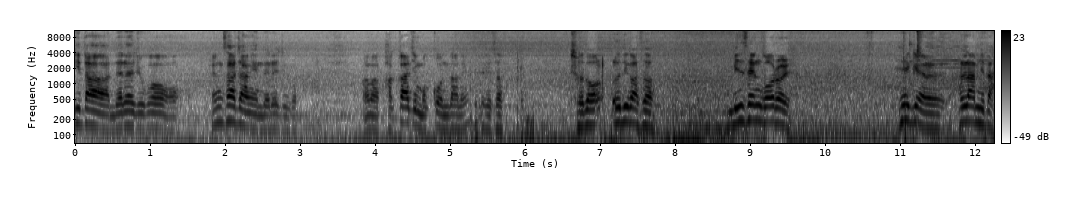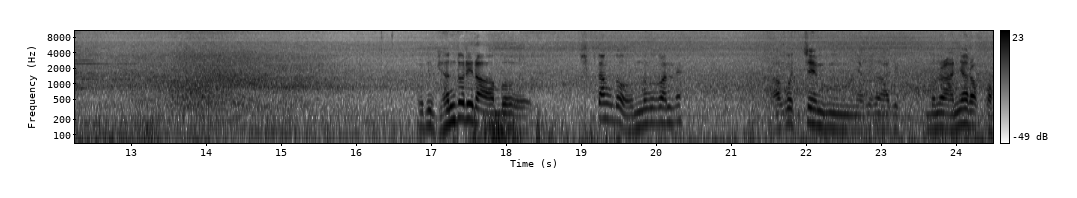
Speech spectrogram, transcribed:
저기다 내려주고 행사장에 내려주고 아마 밥까지 먹고 온다네. 그래서 저도 어디 가서 민생고를 해결하랍니다. 어디 변돌이라 뭐 식당도 없는 것 같네. 아구찜 여기는 아직 문을 안 열었고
